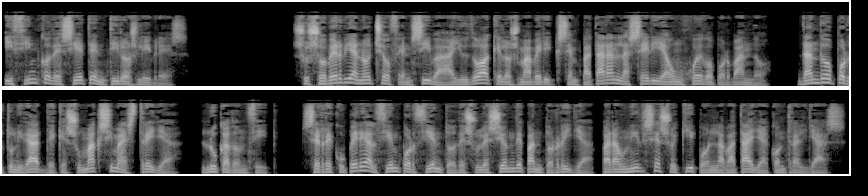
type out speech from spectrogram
y 5 de 7 en tiros libres. Su soberbia noche ofensiva ayudó a que los Mavericks empataran la serie a un juego por bando, dando oportunidad de que su máxima estrella, Luka Doncic, se recupere al 100% de su lesión de pantorrilla para unirse a su equipo en la batalla contra el Jazz.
